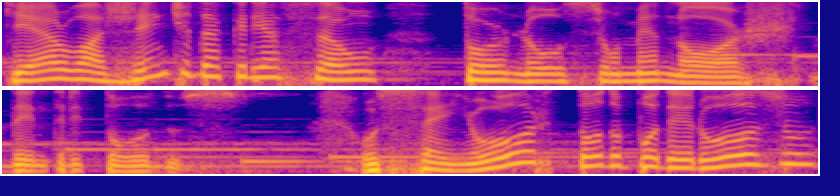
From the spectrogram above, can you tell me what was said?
que era o agente da criação, tornou-se o menor dentre todos. O Senhor Todo-Poderoso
